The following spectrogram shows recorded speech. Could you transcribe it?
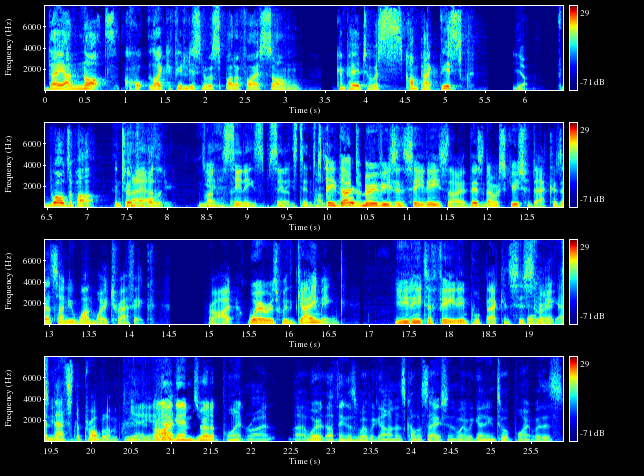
They are not qu- like if you listen to a Spotify song compared to a s- compact disc, Yeah. worlds apart in terms They of are. Quality. Yeah, 100%. CDs, CDs, ten times. See, better. those movies and CDs, though, there's no excuse for that because that's only one way traffic, right? Whereas with gaming, you need to feed input back consistently, Correct, and yeah. that's the problem. yeah, yeah. Video games are at a point, right? Uh, where I think this is where we're going in this conversation, where we're getting to a point where there's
